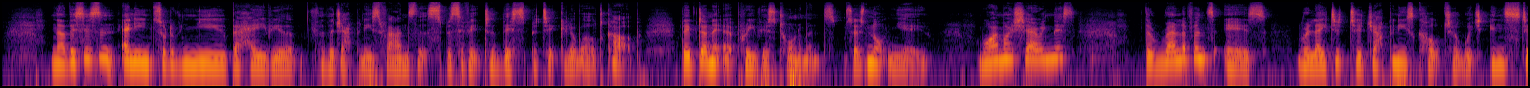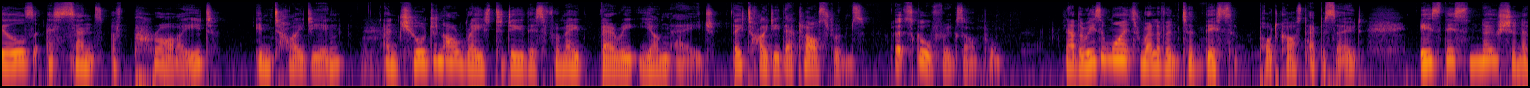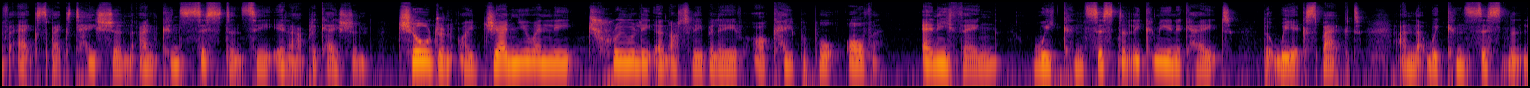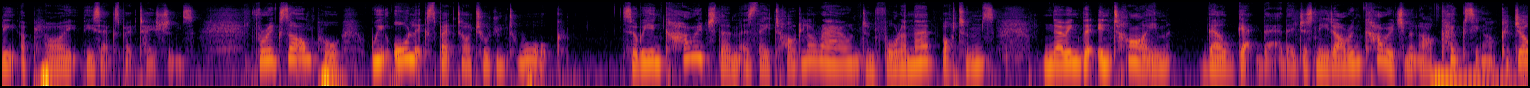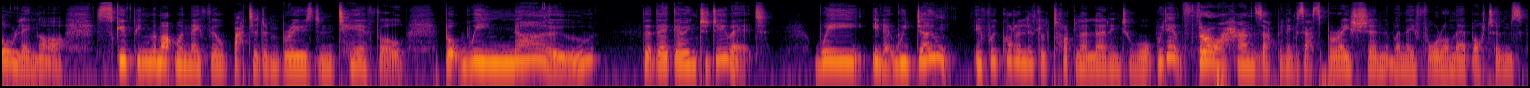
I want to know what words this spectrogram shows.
Now, this isn't any sort of new behaviour for the Japanese fans that's specific to this particular World Cup. They've done it at previous tournaments, so it's not new. Why am I sharing this? The relevance is related to Japanese culture, which instills a sense of pride in tidying, and children are raised to do this from a very young age. They tidy their classrooms at school, for example. Now, the reason why it's relevant to this podcast episode is this notion of expectation and consistency in application. Children, I genuinely, truly, and utterly believe are capable of anything we consistently communicate that we expect and that we consistently apply these expectations. For example, we all expect our children to walk. So we encourage them as they toddle around and fall on their bottoms, knowing that in time they'll get there. They just need our encouragement, our coaxing, our cajoling, our scooping them up when they feel battered and bruised and tearful. But we know that they're going to do it. We, you know, we don't if we've got a little toddler learning to walk, we don't throw our hands up in exasperation when they fall on their bottoms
